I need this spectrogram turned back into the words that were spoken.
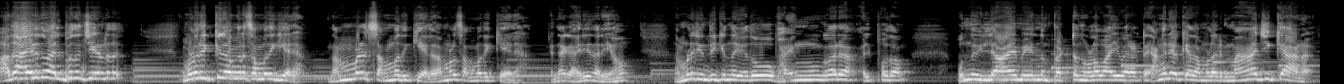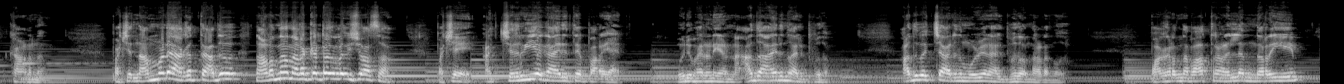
അതായിരുന്നു അത്ഭുതം ചെയ്യേണ്ടത്. നമ്മൾ ഒരിക്കലും അങ്ങനെ സമ്മതിക്കുകയില്ല. നമ്മൾ സമ്മതിക്കുകയില്ല. നമ്മൾ സമ്മതിക്കുകയില്ല. എന്നാ കാര്യം എന്നറിയാം? നമ്മൾ ചിന്തിക്കുന്ന ഏതോ ഭയങ്കര അത്ഭുതം. ഒന്നുമില്ലായ്മയിൽ നിന്നും പെട്ടെന്ന് ഉളവായി വരട്ടെ. അങ്ങനെയൊക്കെ നമ്മളൊരു മാജിക്കാണ് കാണുന്നത്. പക്ഷെ നമ്മുടെ അകത്ത് അത് നടന്നാൽ നടക്കട്ടെ എന്നുള്ള വിശ്വാസമാണ് പക്ഷേ ആ ചെറിയ കാര്യത്തെ പറയാൻ ഒരു ഭരണയെണ്ണ അതായിരുന്നു അത്ഭുതം. അത് വെച്ചായിരുന്നു മുഴുവൻ അത്ഭുതം നടന്നത്. പകർന്ന പാത്രങ്ങളെല്ലാം നിറയുകയും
